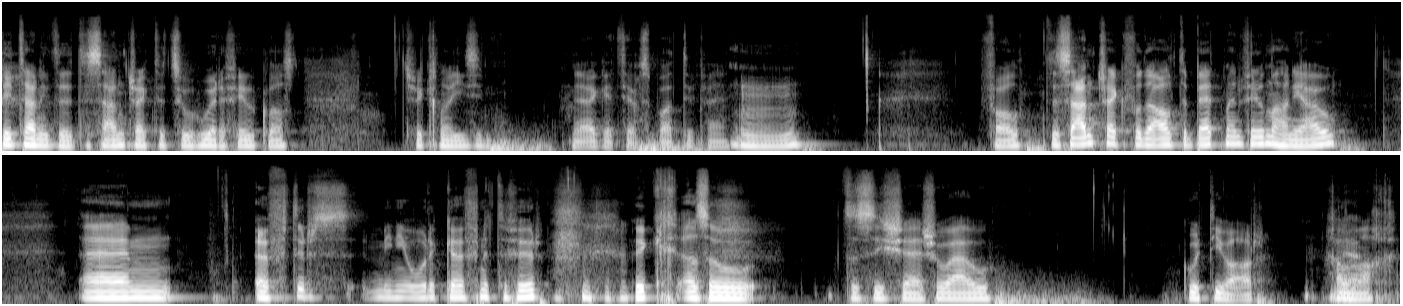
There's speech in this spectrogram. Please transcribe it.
dort habe ich den, den Soundtrack dazu hure viel gelassen. Das ist wirklich noch easy. Ja, geht ja auf Spotify. Mhm. Voll. Den Soundtrack von den alten Batman-Filmen habe ich auch ähm, öfters meine Ohren geöffnet dafür. Wirklich, also das ist äh, schon auch gute Ware. Kann man Ja. machen.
